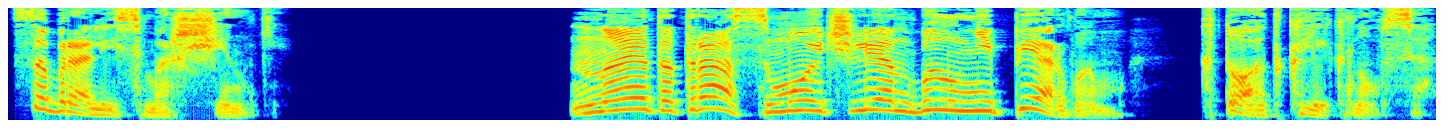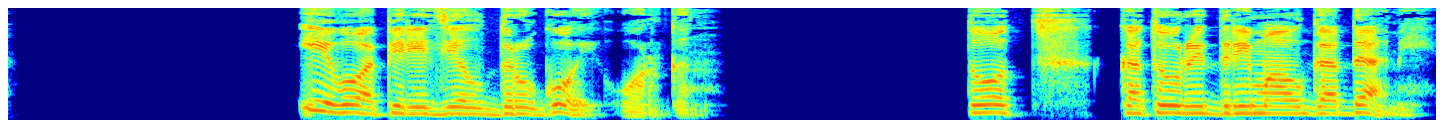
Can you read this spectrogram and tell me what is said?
собрались морщинки. На этот раз мой член был не первым, кто откликнулся. Его опередил другой орган. Тот, который дремал годами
